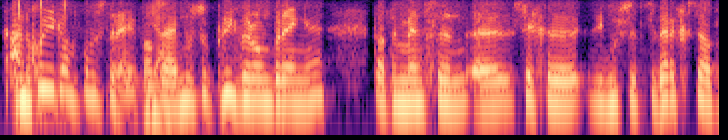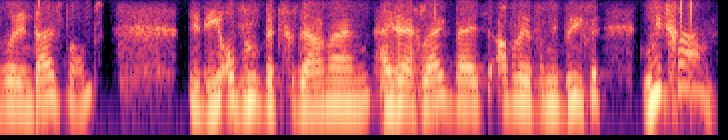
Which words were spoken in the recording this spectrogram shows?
Aan de goede kant van de streep. Want Ja. hij moest ook brieven rondbrengen dat de mensen eh, zich, die moesten te werk gesteld worden in Duitsland. Die, die oproep werd gedaan. En hij zei gelijk bij het afleveren van die brieven, niet gaan.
